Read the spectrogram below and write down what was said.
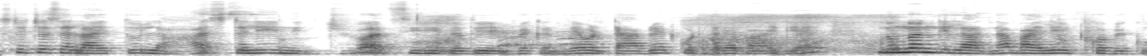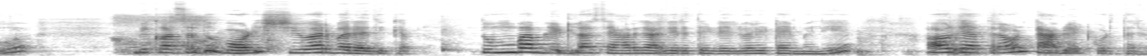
ಸ್ಟಿಚಸ್ ಎಲ್ಲ ಆಯಿತು. ಲಾಸ್ಟಲ್ಲಿ ನಿಜವಾದ ಸೀನ್ ಇರೋದು ಹೇಳ್ಬೇಕಂದ್ರೆ ಒಂದು ಟ್ಯಾಬ್ಲೆಟ್ ಕೊಡ್ತಾರೆ ಬಾಯಿಗೆ. ನುಂಗಂಗಿಲ್ಲ ಅದನ್ನ ಬಾಯಲ್ಲೇ ಇಟ್ಕೋಬೇಕು. ಬಿಕಾಸ್ ಅದು ಬಾಡಿ ಶಿವರ್ ಬರೋದಕ್ಕೆ. ತುಂಬ ಬ್ಲಡ್ ಲಾಸ್ ಯಾರಿಗಾಗಿರುತ್ತೆ ಡೆಲಿವರಿ ಟೈಮಲ್ಲಿ ಅವ್ರಿಗೆ ಆ ಥರ ಒಂದು ಟ್ಯಾಬ್ಲೆಟ್ ಕೊಡ್ತಾರೆ.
